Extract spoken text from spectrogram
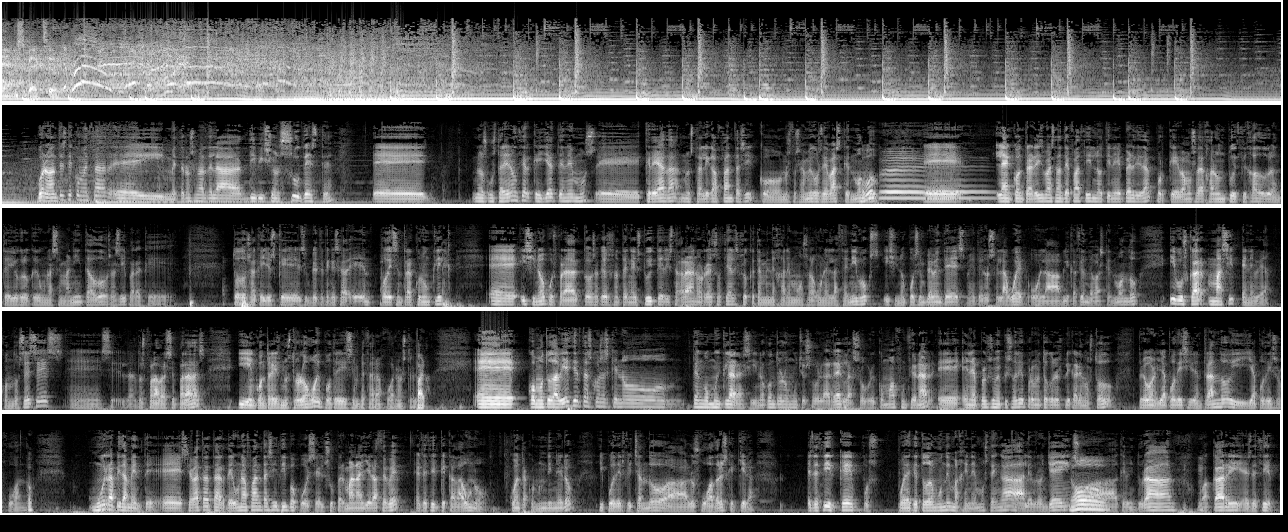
damn. Bueno, antes de comenzar eh, y meternos a hablar de la división sudeste, eh, nos gustaría anunciar que ya tenemos eh, creada nuestra liga fantasy con nuestros amigos de Basket Mundo. Eh, La encontraréis bastante fácil, no tiene pérdida, porque vamos a dejar un tuit fijado durante yo creo que una semanita o dos así para que todos aquellos que simplemente tengáis que, eh, podéis entrar con un clic. Eh, y si no, pues para todos aquellos que no tengáis Twitter, Instagram o redes sociales, creo que también dejaremos algún enlace en iVoox. Y si no, pues simplemente es meteros en la web o en la aplicación de Basket Mondo y buscar Massive NBA con dos S, eh, las dos palabras separadas, y encontraréis nuestro logo y podréis empezar a jugar a nuestra liga. Para. Eh, como todavía hay ciertas cosas que no tengo muy claras y no controlo mucho sobre las reglas, sobre cómo va a funcionar, eh, en el próximo episodio prometo que lo explicaremos todo, pero bueno, ya podéis ir entrando y ya podéis ir jugando. Muy rápidamente, eh, se va a tratar de una fantasy tipo pues el Supermanager ACB, es decir, que cada uno cuenta con un dinero y puede ir fichando a los jugadores que quiera. Es decir, que pues puede que todo el mundo, imaginemos, tenga a LeBron James No. o a Kevin Durant o a Curry, es decir,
